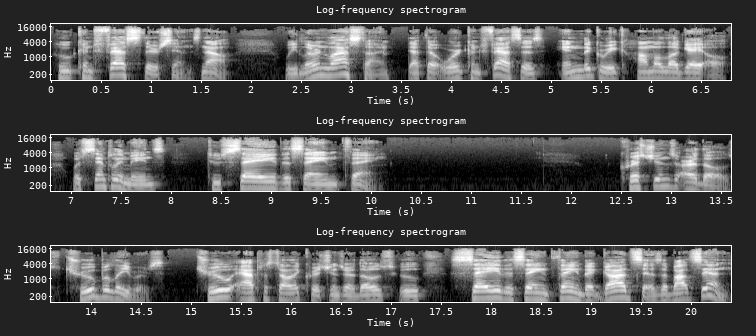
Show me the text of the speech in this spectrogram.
who confess their sins. Now, we learned last time that the word confess is in the Greek homologeo, which simply means to say the same thing. Christians are those, true believers, true apostolic Christians are those who say the same thing that God says about sin.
